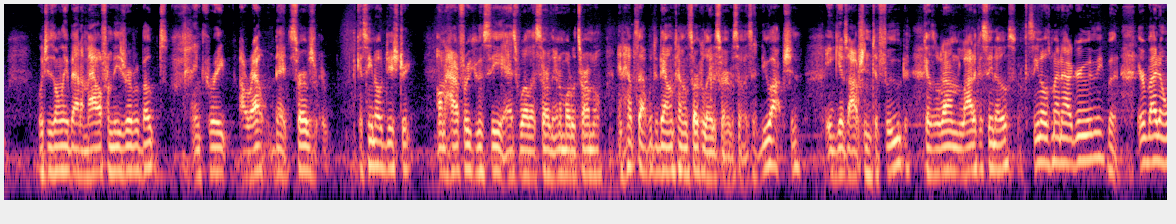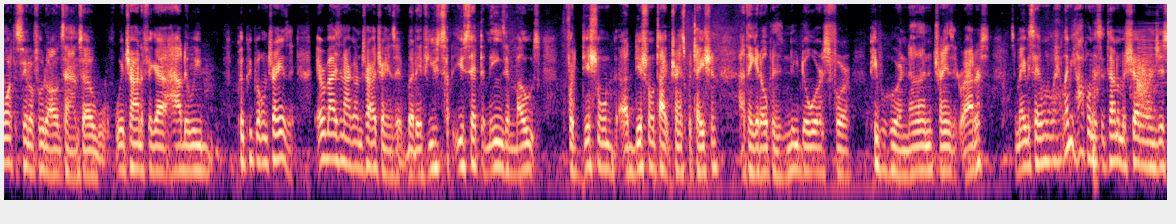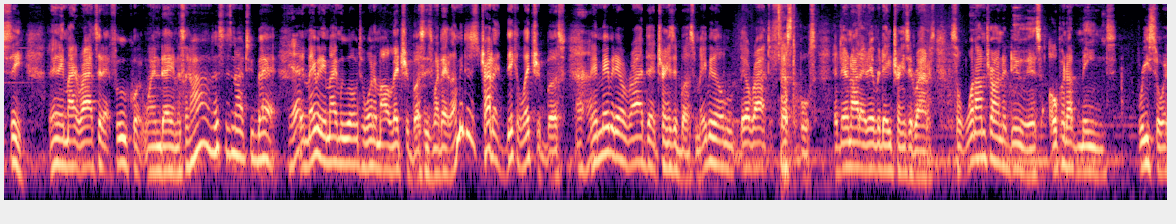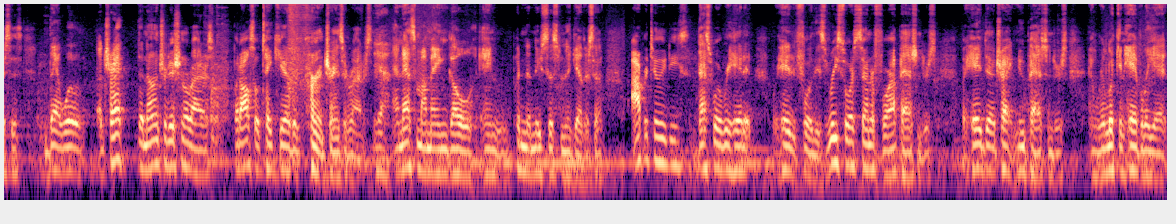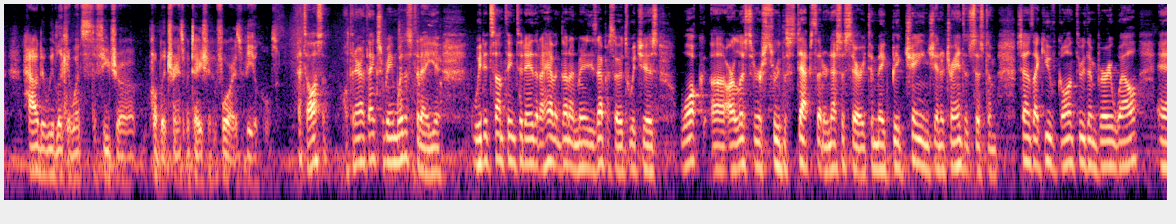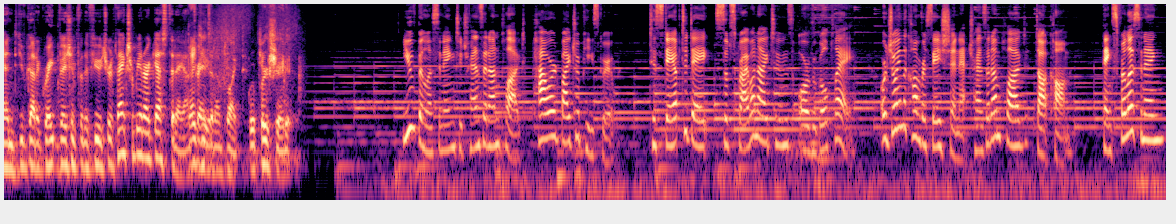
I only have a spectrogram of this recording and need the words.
which is only about a mile from these riverboats, and create a route that serves the casino district on a high frequency as well as serve the intermodal terminal and helps out with the downtown circulator service. So it's a new option. It gives option to food because around a lot of casinos, casinos might not agree with me, but everybody don't want casino food all the time. So we're trying to figure out how do we put people on transit. Everybody's not going to try transit, but if you you set the means and modes for additional additional type transportation, I think it opens new doors for people who are non-transit riders to maybe say, well, let me hop on this autonomous shuttle and just see. And then they might ride to that food court one day and they say, oh, this is not too bad. Yeah. And maybe they might move over to one of my electric buses one day. Let me just try that big electric bus. Uh-huh. And maybe they'll ride that transit bus. Maybe they'll they'll ride to festivals if they're not at everyday transit riders. So what I'm trying to do is open up means resources that will attract the non-traditional riders, but also take care of the current transit riders. Yeah. And that's my main goal in putting the new system together. So opportunities, that's where we're headed. We're headed for this resource center for our passengers. We're headed to attract new passengers, and we're looking heavily at how do we look at what's the future of public transportation for as vehicles. That's awesome. Well, Dinero, thanks for being with us today. You, we did something today that I haven't done on many of these episodes, which is walk uh, our listeners through the steps that are necessary to make big change in a transit system. Sounds like you've gone through them very well, and you've got a great vision for the future. Thanks for being our guest today on Thank Transit you. Unplugged. We appreciate it. You've been listening to Transit Unplugged, powered by Trapeze Group. To stay up to date, subscribe on iTunes or Google Play, or join the conversation at transitunplugged.com. Thanks for listening.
